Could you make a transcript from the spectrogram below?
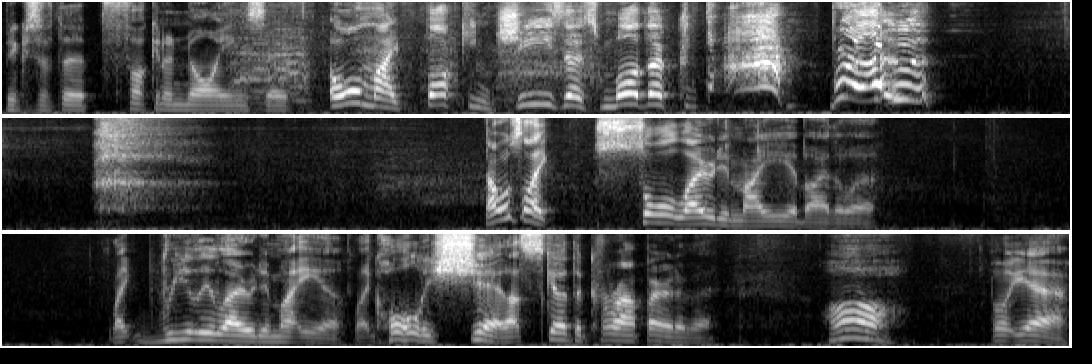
Because of the fucking annoying save. Oh my fucking Jesus, mother... Ah! That was like so loud in my ear, by the way. Like really loud in my ear. Like holy shit, that scared the crap out of me. Oh, but yeah.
